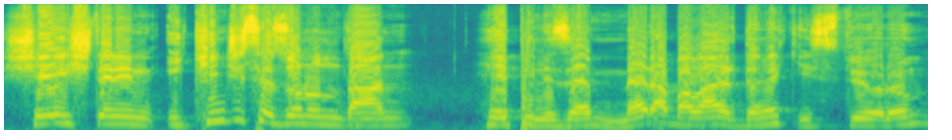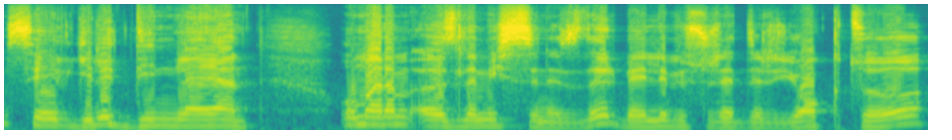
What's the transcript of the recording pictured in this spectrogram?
Şey iştenin ikinci sezonundan hepinize merhabalar demek istiyorum sevgili dinleyen. Umarım özlemişsinizdir. Belli bir süredir yoktu.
